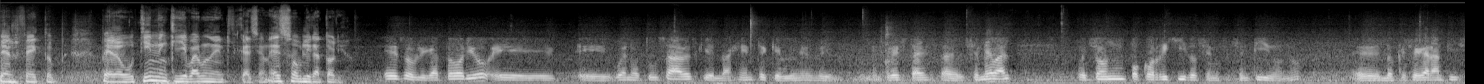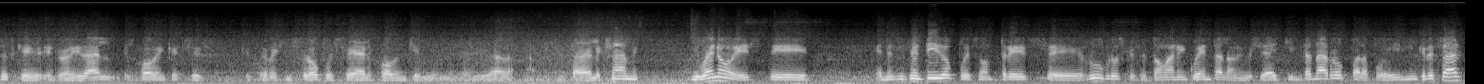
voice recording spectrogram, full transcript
Perfecto, pero tienen que llevar una identificación, es obligatorio. Es obligatorio, eh, eh, bueno, tú sabes que la gente que viene de, la empresa esta del Ceneval, pues son un poco rígidos en ese sentido, ¿no? Eh, lo que se garantiza es que en realidad el, joven que se, que se registró, pues sea el joven que viene en realidad a, presentar el examen. Y bueno, este, en ese sentido, pues son tres rubros que se toman en cuenta la Universidad de Quintana Roo para poder ingresar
